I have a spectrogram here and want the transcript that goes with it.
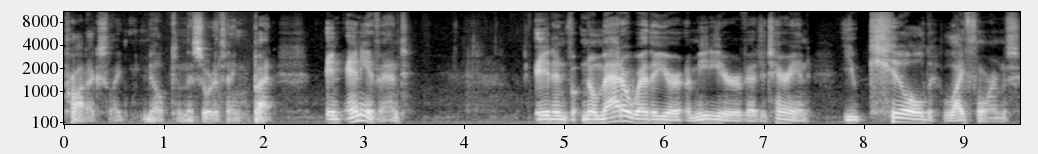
products like milk and this sort of thing. But in any event, it inv- no matter whether you're a meat eater or a vegetarian, you killed life forms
